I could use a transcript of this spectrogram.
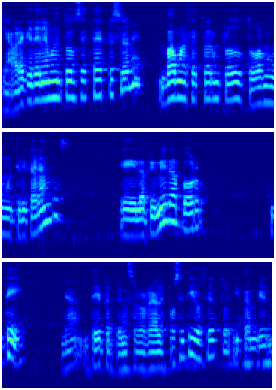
Y ahora que tenemos entonces estas expresiones, vamos a efectuar un producto, vamos a multiplicar ambas eh, la primera por D, ¿ya? D pertenece a los reales positivos, ¿cierto? Y también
